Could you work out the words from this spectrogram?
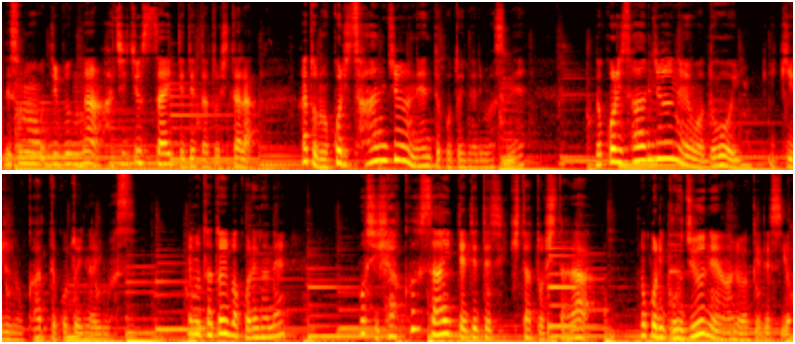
でその自分が80歳って出たとしたらあと残り30年ってことになりますね。残り30年をどう生きるのかってことになります。でも例えばこれがねもし100歳って出てきたとしたら残り50年あるわけですよ。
